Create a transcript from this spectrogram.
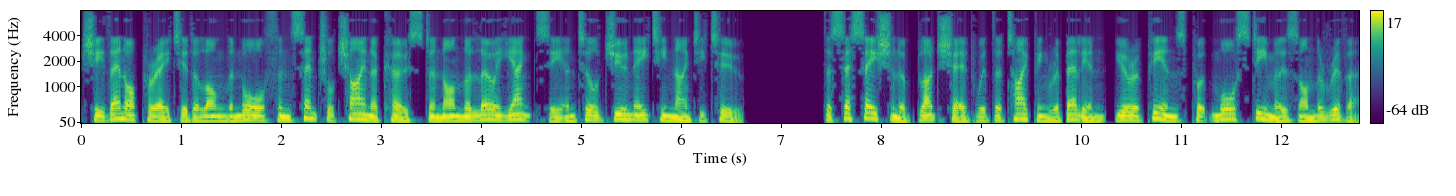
She then operated along the north and central China coast and on the lower Yangtze until June 1892. The cessation of bloodshed with the Taiping Rebellion, Europeans put more steamers on the river.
